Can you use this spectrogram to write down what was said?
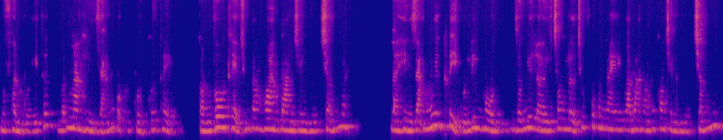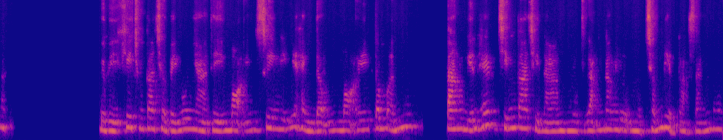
Một phần của ý thức vẫn mang hình dáng của, của cơ thể. Còn vô thể chúng ta hoàn toàn chỉ một chấm thôi. Là hình dạng nguyên thủy của linh hồn giống như lời trong lời chúc phúc hôm nay ba ba nói con chỉ là một chấm thôi. Bởi vì khi chúng ta trở về ngôi nhà thì mọi suy nghĩ hành động mọi tâm ấn tan biến hết chúng ta chỉ là một dạng năng lượng một chấm điểm tỏa sáng thôi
